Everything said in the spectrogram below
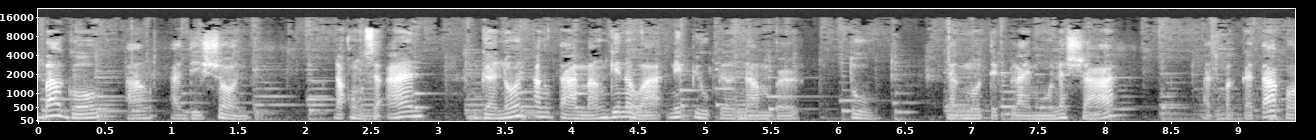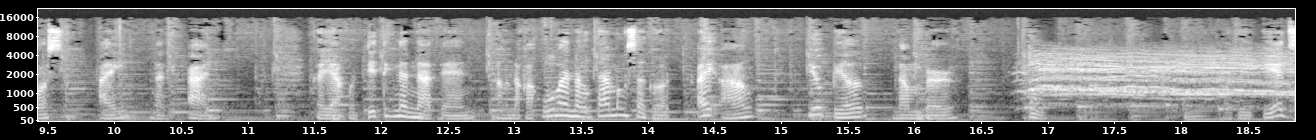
bago ang addition, na kung saan ganon ang tamang ginawa ni pupil number 2. Nagmultiply muna siya at pagkatapos ay nag-add. Kaya kung titignan natin, ang nakakuha ng tamang sagot ay ang pupil number 2. Okay kids?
